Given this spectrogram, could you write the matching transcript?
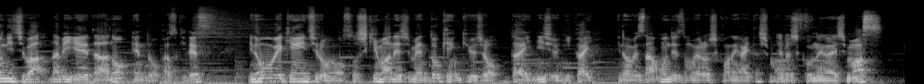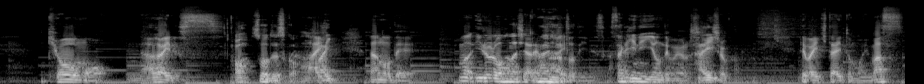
こんにちは、ナビゲーターの遠藤和樹です。井上健一郎の組織マネジメント研究所第22回。井上さん、本日もよろしくお願いいたします。よろしくお願いします。今日も長いです。あ、そうですか。はい。なので、まあ、いろいろお話あればはいはい後でいいんですが、先に読んでもよろしいでしょうか。では、行きたいと思います。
